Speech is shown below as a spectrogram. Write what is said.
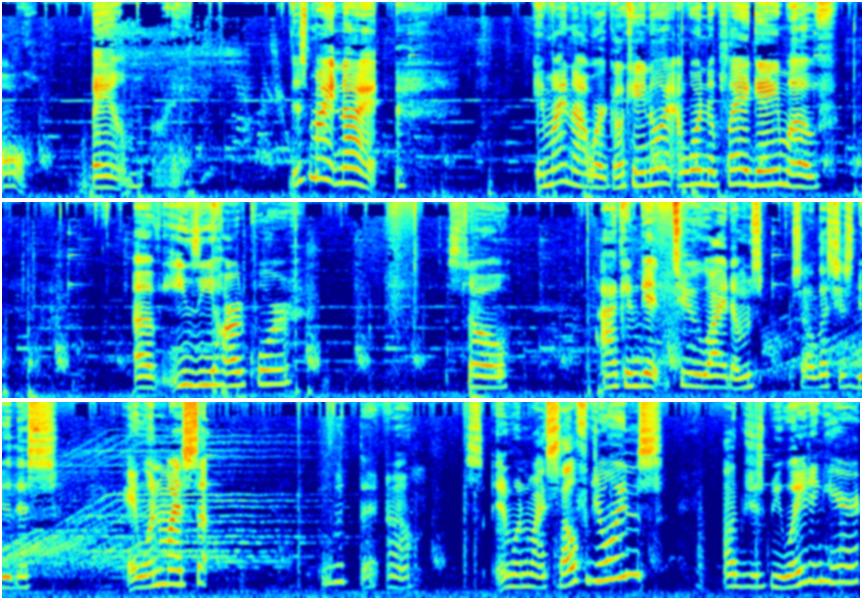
Oh, bam. This might not. It might not work. Okay, you know what? I'm going to play a game of of easy hardcore. So I can get two items. So let's just do this. And when my self what the oh and when myself joins, I'll just be waiting here.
